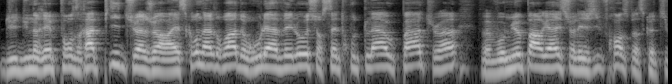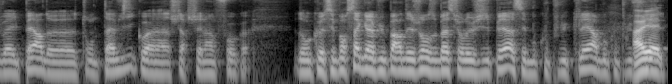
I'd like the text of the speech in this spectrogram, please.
d'une réponse rapide, tu vois, genre, est-ce qu'on a le droit de rouler à vélo sur cette route-là ou pas, tu vois? Enfin, Vaut mieux pas regarder sur les Gifrance parce que tu vas y perdre euh, ton, ta vie, quoi, à chercher l'info, quoi. Donc, euh, c'est pour ça que la plupart des gens se basent sur le JPA, c'est beaucoup plus clair, beaucoup plus. Ah, fluide.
